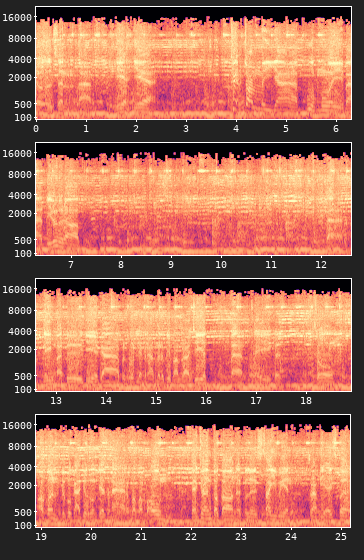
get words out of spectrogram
យល់សិនបាទញែញែជិះចំមីយ៉ាពោះមួយបាទពីរុះរា នេះបាទគឺជាការប្រកួតលក្ខណៈមិត្តភាពអន្តរជាតិបាទហើយក៏សូមអរគុណចំពោះការចូលរួមទេសនារបស់បងប្អូនដែលច្រើនកកនៅលើសៃវៀនស្រាប់ពី expert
